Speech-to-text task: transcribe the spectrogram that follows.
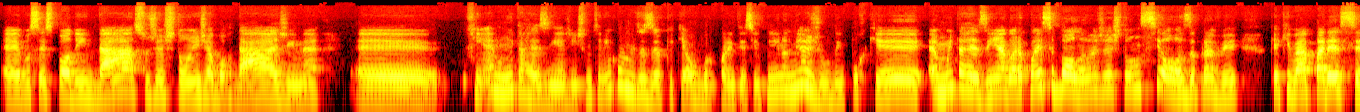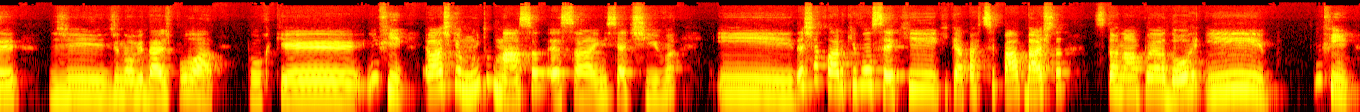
é, vocês podem dar sugestões de abordagem, né? É, enfim, é muita resenha, gente. Não tem nem como dizer o que é o Grupo 45. Meninos, me ajudem, porque é muita resenha. Agora, com esse bolão, eu já estou ansiosa para ver o que, é que vai aparecer de, de novidade por lá. Porque, enfim, eu acho que é muito massa essa iniciativa e deixa claro que você que, que quer participar, basta se tornar um apoiador e, enfim,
